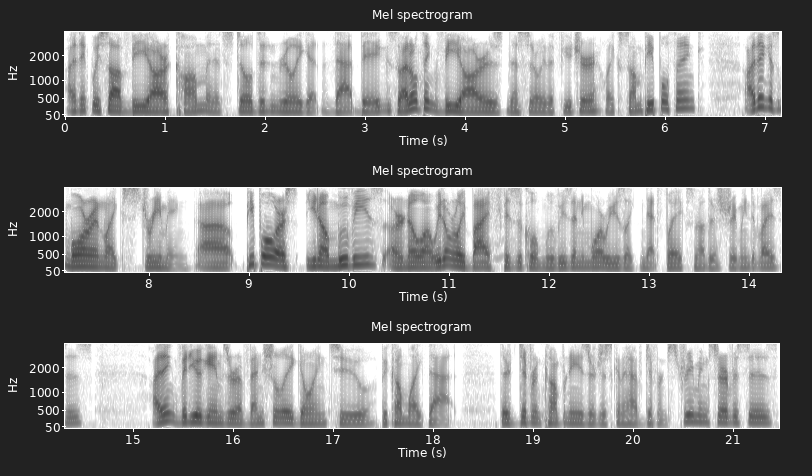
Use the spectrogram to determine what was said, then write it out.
I think we saw VR come and it still didn't really get that big. So I don't think VR is necessarily the future like some people think. I think it's more in like streaming. Uh, people are, you know, movies are no longer, we don't really buy physical movies anymore. We use like Netflix and other streaming devices. I think video games are eventually going to become like that. Their different companies are just going to have different streaming services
